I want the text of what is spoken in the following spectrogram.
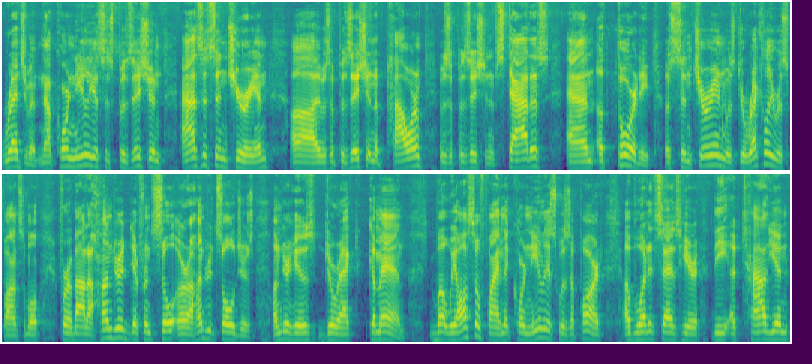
regiment. Now, Cornelius' position as a centurion, uh, it was a position of power, it was a position of status and authority. A centurion was directly responsible for about a hundred different sol- or a hundred soldiers under his direct command. But we also find that Cornelius was a part of what it says here the Italian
